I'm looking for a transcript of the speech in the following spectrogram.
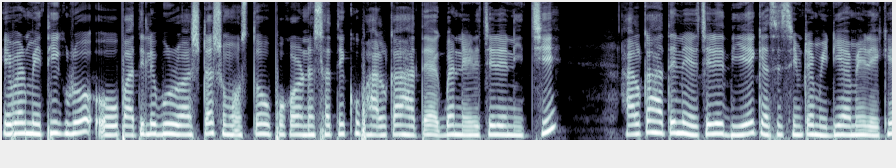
এবার মেথি গুঁড়ো ও পাতিলেবুর রসটা সমস্ত উপকরণের সাথে খুব হালকা হাতে একবার নেড়েচেড়ে নিচ্ছি। হালকা হাতে নেড়েচেড়ে দিয়ে গ্যাসের সিমটা মিডিয়ামে রেখে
